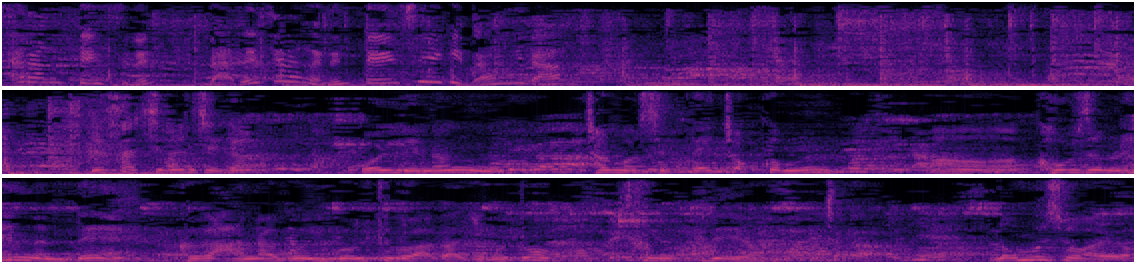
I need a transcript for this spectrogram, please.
사랑 댄스는 나를 사랑하는 댄스이기도 합니다. 사실은 제가 원래는 젊었을 때 조금 어, 거부전을 했는데 그거 안 하고 이걸 들어와 가지고도 참 그래요. 너무 좋아요.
